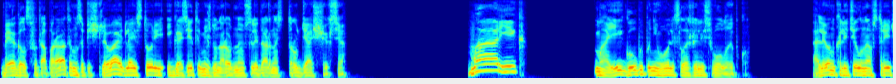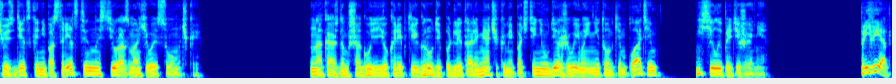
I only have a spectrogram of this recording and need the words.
Бегал с фотоаппаратом, запечатлевая для истории и газеты международную солидарность трудящихся. «Марик!» Мои губы поневоле сложились в улыбку. Аленка летела навстречу с детской непосредственностью, размахивая сумочкой. На каждом шагу ее крепкие груди подлетали мячиками, почти не удерживаемые ни тонким платьем, ни силой притяжения. «Привет!»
